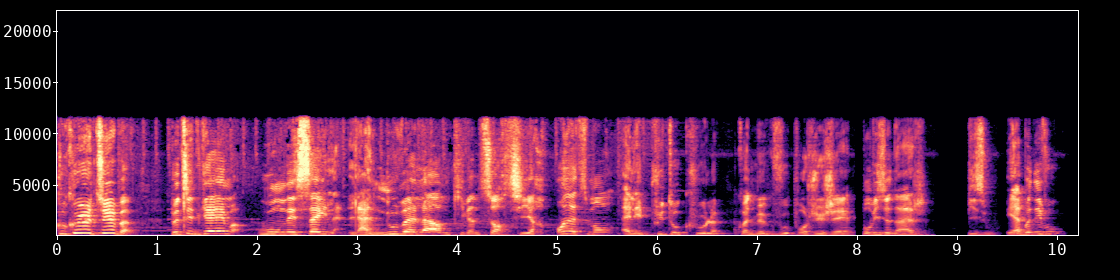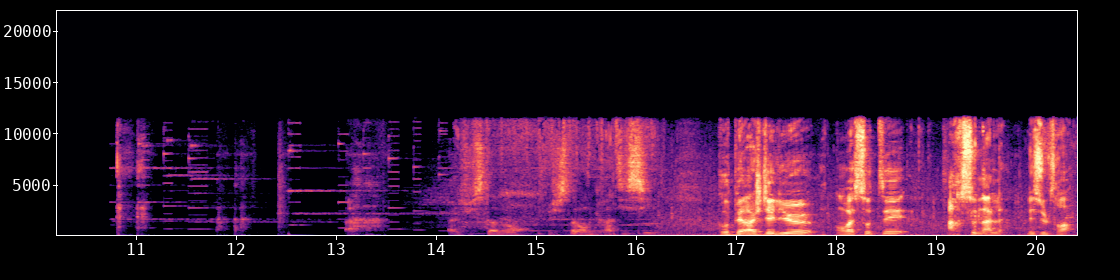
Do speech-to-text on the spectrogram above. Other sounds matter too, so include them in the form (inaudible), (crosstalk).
Coucou YouTube Petite game où on essaye la nouvelle arme qui vient de sortir. Honnêtement, elle est plutôt cool. Quoi de mieux que vous pour juger? Bon visionnage, bisous et abonnez-vous ah, Juste avant, juste avant le gratte ici. Repérage des lieux, on va sauter Arsenal, les ultras.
